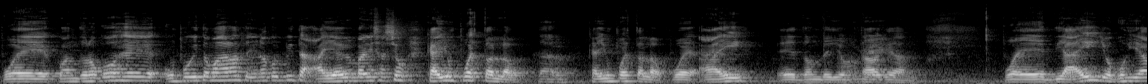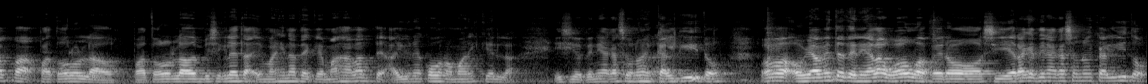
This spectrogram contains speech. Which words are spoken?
Pues cuando uno coge un poquito más adelante hay una curvita, ahí hay una urbanización que hay un puesto al lado. Claro. Que hay un puesto al lado. Pues ahí es donde yo me estaba quedando. Pues de ahí yo cogía para todos los lados, para todos los lados en bicicleta. Imagínate que más adelante hay un econo a mano izquierda. Y si yo tenía que hacer unos encarguitos, obviamente tenía la guagua, pero si era que tenía que hacer unos encarguitos,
